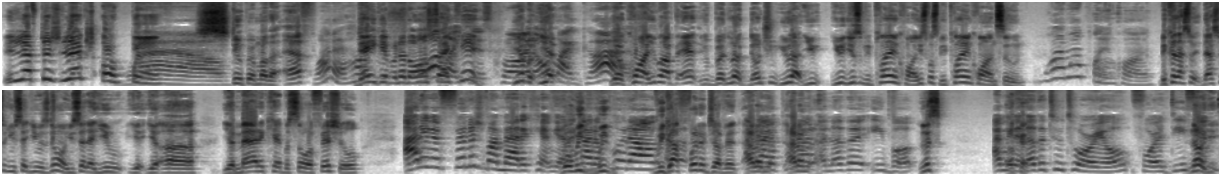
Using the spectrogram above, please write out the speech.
He left his legs open. Wow. Stupid mother f. Why the hell They give another onside like kick. this, Quan? Oh my God. Yo, Quan, you gonna have to. Answer, but look, don't you? You have, you you used to be playing Quan. You supposed to be playing Quan soon. Why am I playing Quan? Because that's what that's what you said you was doing. You said that you your, your uh your Madden camp was so official. I didn't even finish my Madicam yet. But I we gotta we, put out. we got uh, footage of it. I, I, don't I don't out another ebook. listen. I mean, okay. another tutorial for defense. No, you-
